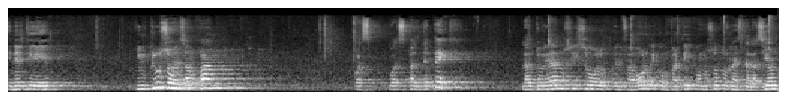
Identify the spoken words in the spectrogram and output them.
en el que incluso en San Juan, Huaxpaltepec, la autoridad nos hizo el favor de compartir con nosotros la instalación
